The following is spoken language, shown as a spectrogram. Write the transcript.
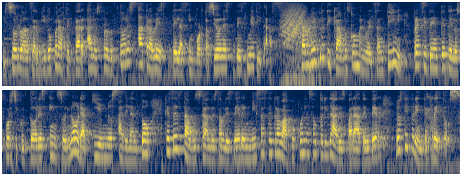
y solo han servido para afectar a los productores a través de las importaciones desmedidas. También platicamos con Manuel Santini, presidente de los porcicultores en Sonora, quien nos adelantó que se está buscando establecer mesas de trabajo con las autoridades para atender los diferentes retos.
